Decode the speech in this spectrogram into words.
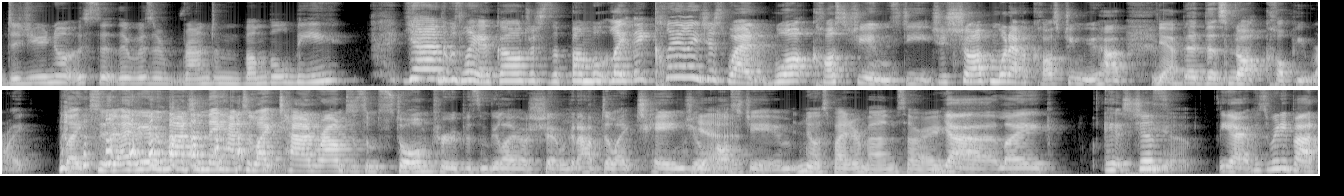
Did you notice that there was a random bumblebee? Yeah, there was like a girl dressed as a bumble. Like they clearly just went, "What costumes do you just show up in whatever costume you have Yeah. that, that's not copyright." Like, so I can imagine they had to like turn around to some stormtroopers and be like, "Oh shit, we're gonna have to like change your Yeah. costume." No Spider Man. Sorry. Yeah, like it's just Yeah. yeah, it was really bad.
